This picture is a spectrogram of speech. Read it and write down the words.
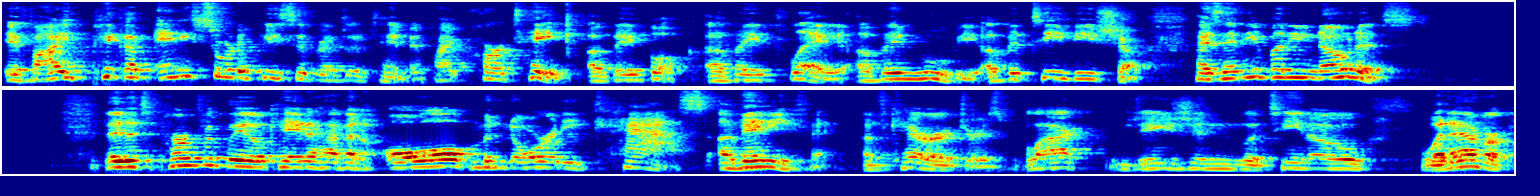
If I pick up any sort of piece of entertainment, if I partake of a book, of a play, of a movie, of a TV show, has anybody noticed that it's perfectly okay to have an all minority cast of anything, of characters, black, Asian, Latino, whatever.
